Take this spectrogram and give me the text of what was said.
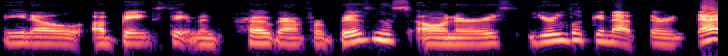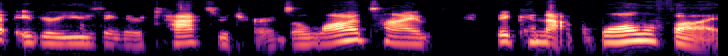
you know, a bank statement program for business owners, you're looking at their net if you're using their tax returns. A lot of times they cannot qualify.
